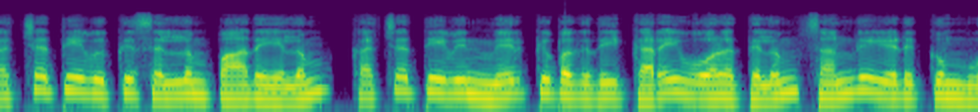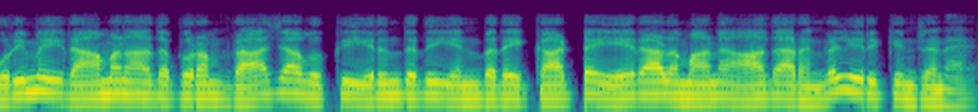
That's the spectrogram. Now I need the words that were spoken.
கச்சத்தீவுக்கு செல்லும் பாதையிலும் கச்சத்தீவின் மேற்கு பகுதி கரை ஓரத்திலும் சங்கு எடுக்கும் உரிமை ராமநாதபுரம் ராஜாவுக்கு இருந்தது என்பதை காட்ட ஏராளமான ஆதாரங்கள் இருக்கின்றன.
